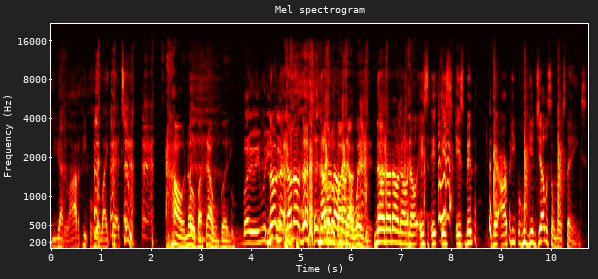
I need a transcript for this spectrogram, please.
You got a lot of people who are like that too. I don't know about that one, buddy. Buddy, what are you No, no, talking no, no, no, no, I don't no, know no, about no, that. no. Wait a minute. No, no, no, no, no. It's it, it's it's been. There are people who get jealous on those things.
